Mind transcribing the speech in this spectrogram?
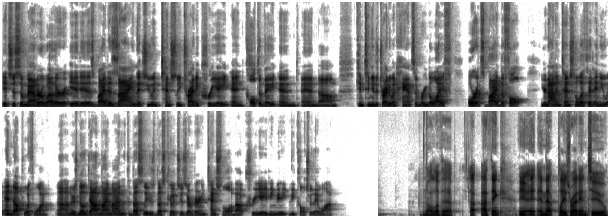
It's just a matter of whether it is by design that you intentionally try to create and cultivate and and um, continue to try to enhance and bring to life, or it's by default. You're not intentional with it, and you end up with one. Um, there's no doubt in my mind that the best leaders, best coaches are very intentional about creating the, the culture they want. No, I love that. I think, and that plays right into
